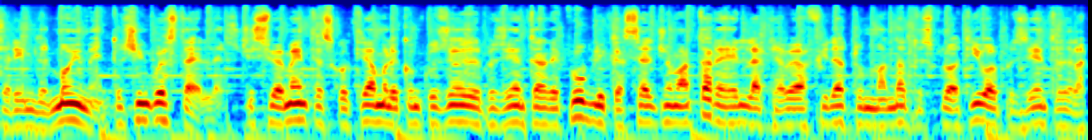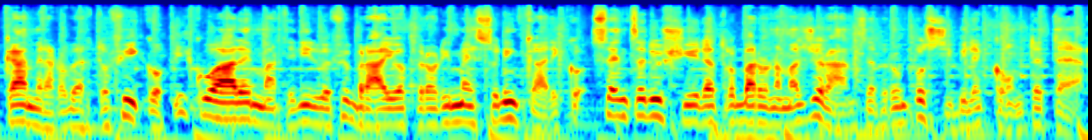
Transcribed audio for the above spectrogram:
interim del Movimento 5 Stelle. Successivamente ascoltiamo le conclusioni del Presidente della Repubblica Sergio Mattarella che aveva affidato un mandato esplorativo al Presidente della Camera Roberto Fico, il quale martedì 2 febbraio ha però rimesso l'incarico senza riuscire a trovare una maggioranza per un possibile Conte Ter.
